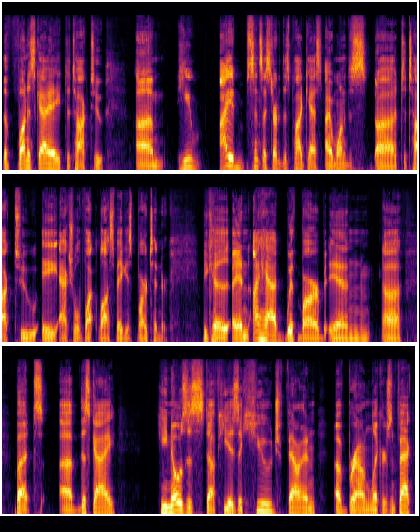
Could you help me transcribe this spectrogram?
the funnest guy to talk to. Um, he, I had since I started this podcast, I wanted to uh, to talk to a actual Las Vegas bartender because, and I had with Barb and, uh, but uh, this guy, he knows his stuff. He is a huge fan of brown liquors. In fact,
